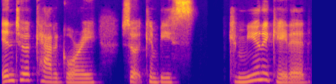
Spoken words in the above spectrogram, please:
into a category so it can be communicated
